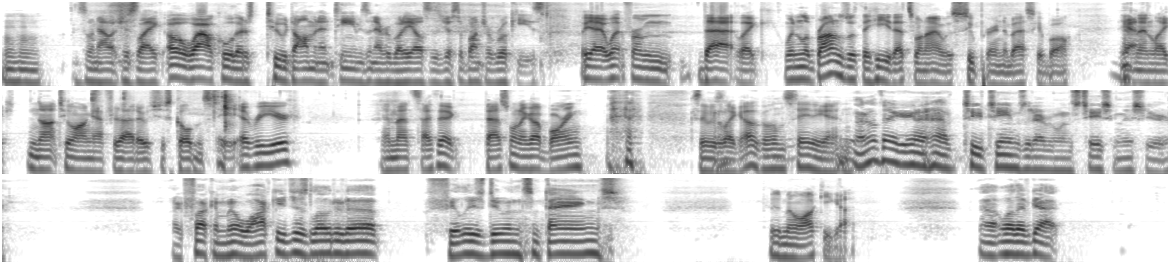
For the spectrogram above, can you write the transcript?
Hmm So now it's just like, oh wow, cool. There's two dominant teams, and everybody else is just a bunch of rookies. But yeah, it went from that like when LeBron was with the Heat. That's when I was super into basketball. Yeah. And then like not too long after that, it was just Golden State every year. And that's I think that's when it got boring because it was like oh Golden State again. I don't think you're going to have two teams that everyone's chasing this year. Like fucking Milwaukee just loaded up. Philly's doing some things. Who's Milwaukee got? Uh, well, they've got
